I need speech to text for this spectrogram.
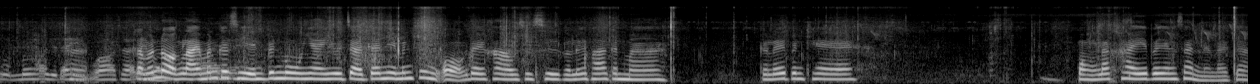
รุ่นเบิ่งว่าจะได้อีกว่าจะแต่มันดอกหลายมันก็สิเห็นเป็นหมู่ใหญ่อยู่จ้ะแต่นี่มันเพิ่งออกได้ข่าวซื่อๆก็เลยพากันมา ก็เลยเป็นแค่ป่องละไข่ไปยังสั่นนั่นล่ะจ้ะ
